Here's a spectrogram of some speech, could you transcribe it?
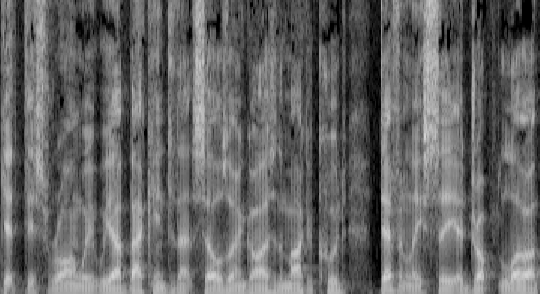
get this wrong. We, we are back into that sell zone, guys, and the market could definitely see a drop lower.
